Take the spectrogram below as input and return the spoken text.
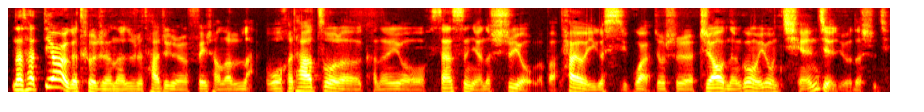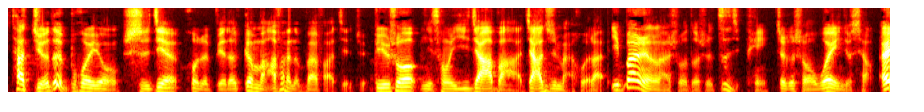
那他第二个特征呢，就是他这个人非常的懒。我和他做了可能有三四年的室友了吧，他有一个习惯，就是只要能够用钱解决的事情，他绝对不会用时间或者别的更麻烦的办法解决。比如说你从宜家把家具买回来，一般人来说都是自己拼。这个时候，Wayne 就想，哎，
